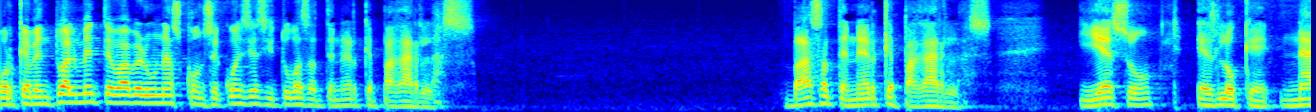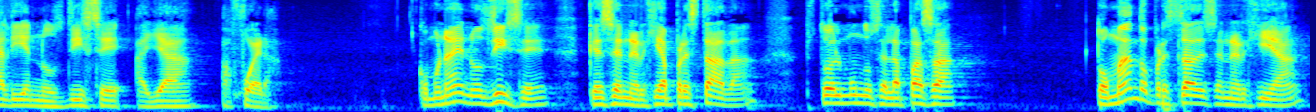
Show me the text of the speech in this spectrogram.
porque eventualmente va a haber unas consecuencias y tú vas a tener que pagarlas vas a tener que pagarlas. Y eso es lo que nadie nos dice allá afuera. Como nadie nos dice que es energía prestada, pues todo el mundo se la pasa tomando prestada esa energía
